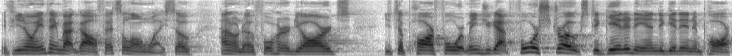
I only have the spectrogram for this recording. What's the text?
If you know anything about golf, that's a long way. So, I don't know, 400 yards. It's a par four. It means you got four strokes to get it in, to get in in par.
